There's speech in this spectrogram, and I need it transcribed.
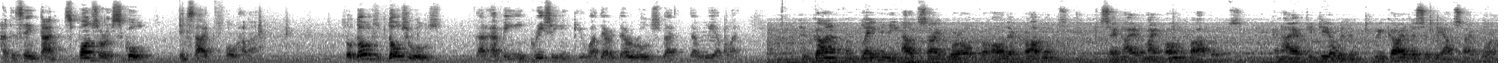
at the same time, sponsor a school inside Old Havana. So those, those rules that have been increasing in Cuba, they're, they're rules that, that we apply. They've gone from blaming the outside world for all their problems saying, I have my own problems and I have to deal with them regardless of the outside world.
